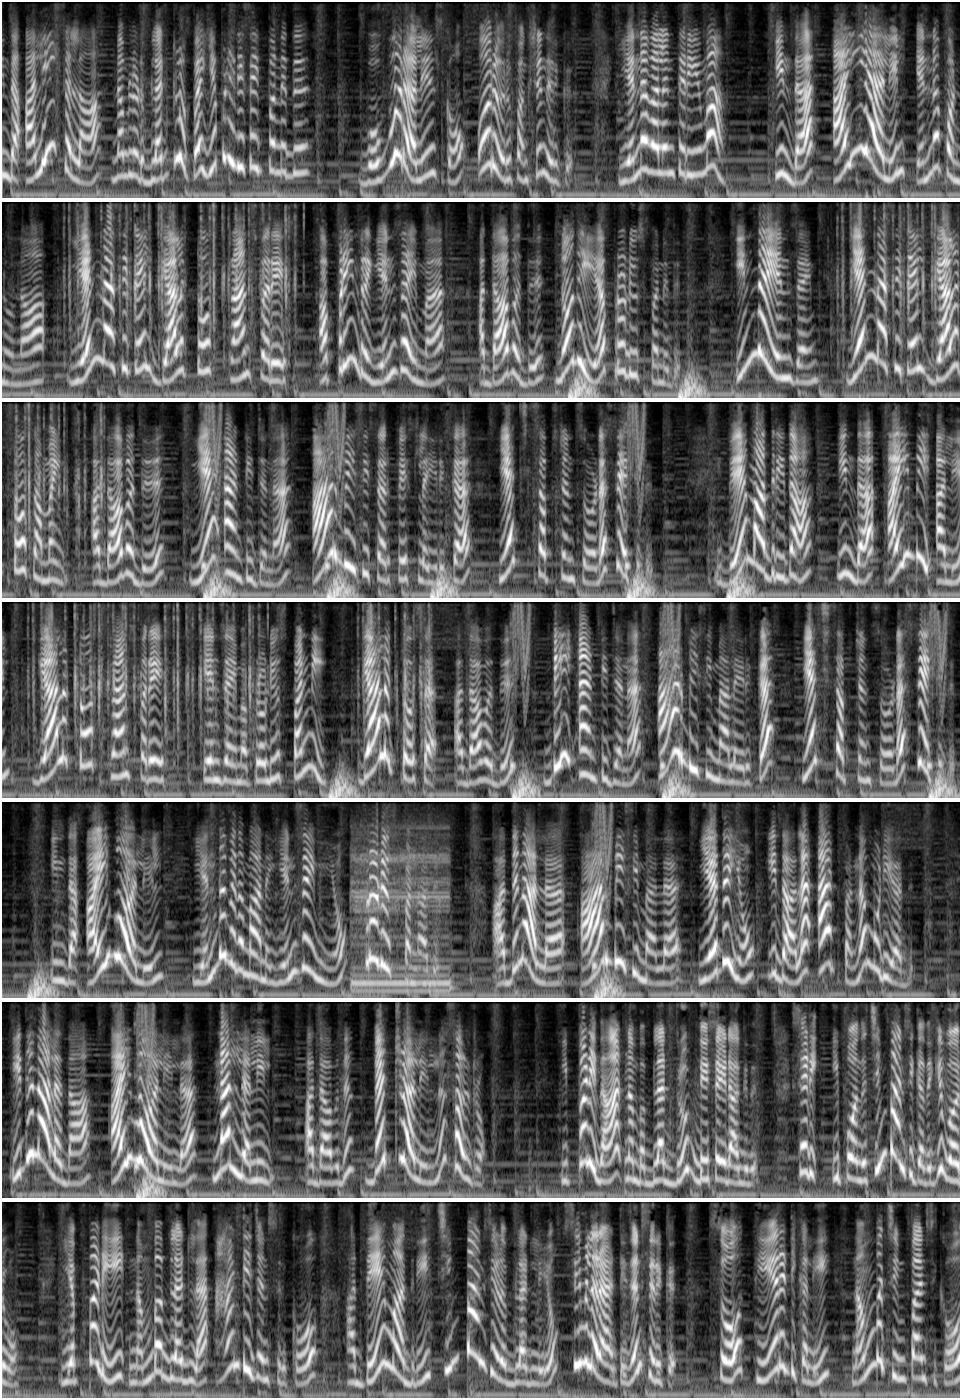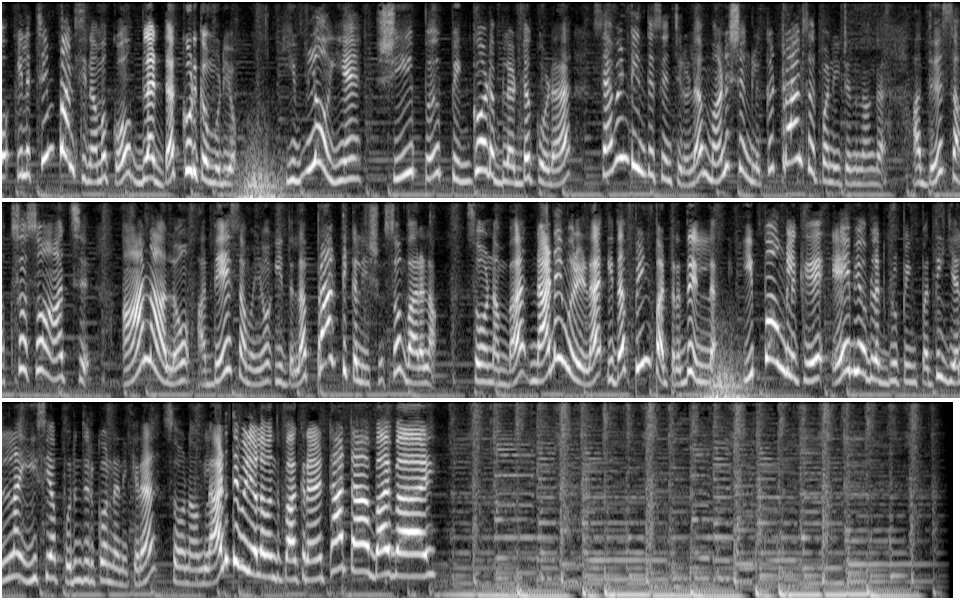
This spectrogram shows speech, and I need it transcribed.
இந்த அலீல்ஸ் எல்லாம் நம்மளோட பிளட் குரூப்பை எப்படி டிசைட் பண்ணுது? ஒவ்வொரு அலீல்ஸ்க்கும் ஒரு ஒரு ஃபங்க்ஷன் இருக்கு. என்ன வேலைன்னு தெரியுமா? இந்த ஐஏ அலீல் என்ன பண்ணும்னா என் அசிட்டைல் கேலக்டோஸ் டிரான்ஸ்ஃபரேஸ் அப்படின்ற என்சைமை அதாவது நொதியை ப்ரொடியூஸ் பண்ணுது. இந்த enzyme N acetyl galactose amine அதாவது ஏ ஆன்டிஜனை ஆர்பிசி சர்ஃபேஸில் இருக்க எச் சப்ஸ்டன்ஸோட சேர்க்குது இதே மாதிரி தான் இந்த ஐபி அலில் கேலக்டோஸ் டிரான்ஸ்பரேஸ் என்சைமை ப்ரொடியூஸ் பண்ணி கேலக்டோஸை அதாவது டி ஆன்டிஜனை ஆர்பிசி மேலே இருக்க எச் சப்ஸ்டன்ஸோட சேர்க்குது. இந்த ஐஓ அலில் எந்த விதமான என்சைமையும் ப்ரொடியூஸ் பண்ணாது. அதனால ஆர்பிசி மேல எதையும் இதால ஆட் பண்ண முடியாது. இதனால தான் ஐஓ அலில நல்லலில் அதாவது வெற்று அலில்னு சொல்றோம். இப்படி தான் நம்ம பிளட் குரூப் டிசைட் ஆகுது. சரி இப்போ அந்த சிம்பான்சி கதைக்கு வருவோம். எப்படி நம்ம பிளட்ல ஆன்டிஜென்ஸ் இருக்கோ அதே மாதிரி சிம்பான்சியோட பிளட்லயும் சிமிலர் ஆன்டிஜென்ஸ் இருக்கு. ஸோ தியரட்டிக்கலி நம்ம சிம்பான்சிக்கோ இல்லை சிம்பான்சி நமக்கோ பிளட்டை கொடுக்க முடியும். இவ்வளோ ஏன் ஷீப்பு பிக்கோட பிளட்டை கூட செவன்டீன்த் செஞ்சுரியில் மனுஷங்களுக்கு ட்ரான்ஸ்ஃபர் பண்ணிட்டு இருந்தாங்க. அது சக்ஸஸும் ஆச்சு. ஆனாலும் அதே சமயம் இதில் ப்ராக்டிக்கல் இஷ்யூஸும் வரலாம். ஸோ நம்ம நடைமுறையில் இதை பின்பற்றுறது இல்லை. இப்போ உங்களுக்கு ஏபிஓ பிளட் குரூப்பிங் பற்றி எல்லாம் ஈஸியாக புரிஞ்சிருக்கும்னு நினைக்கிறேன். ஸோ நான் உங்களை அடுத்த வீடியோவில் வந்து பார்க்குறேன். டாட்டா பாய் பாய்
